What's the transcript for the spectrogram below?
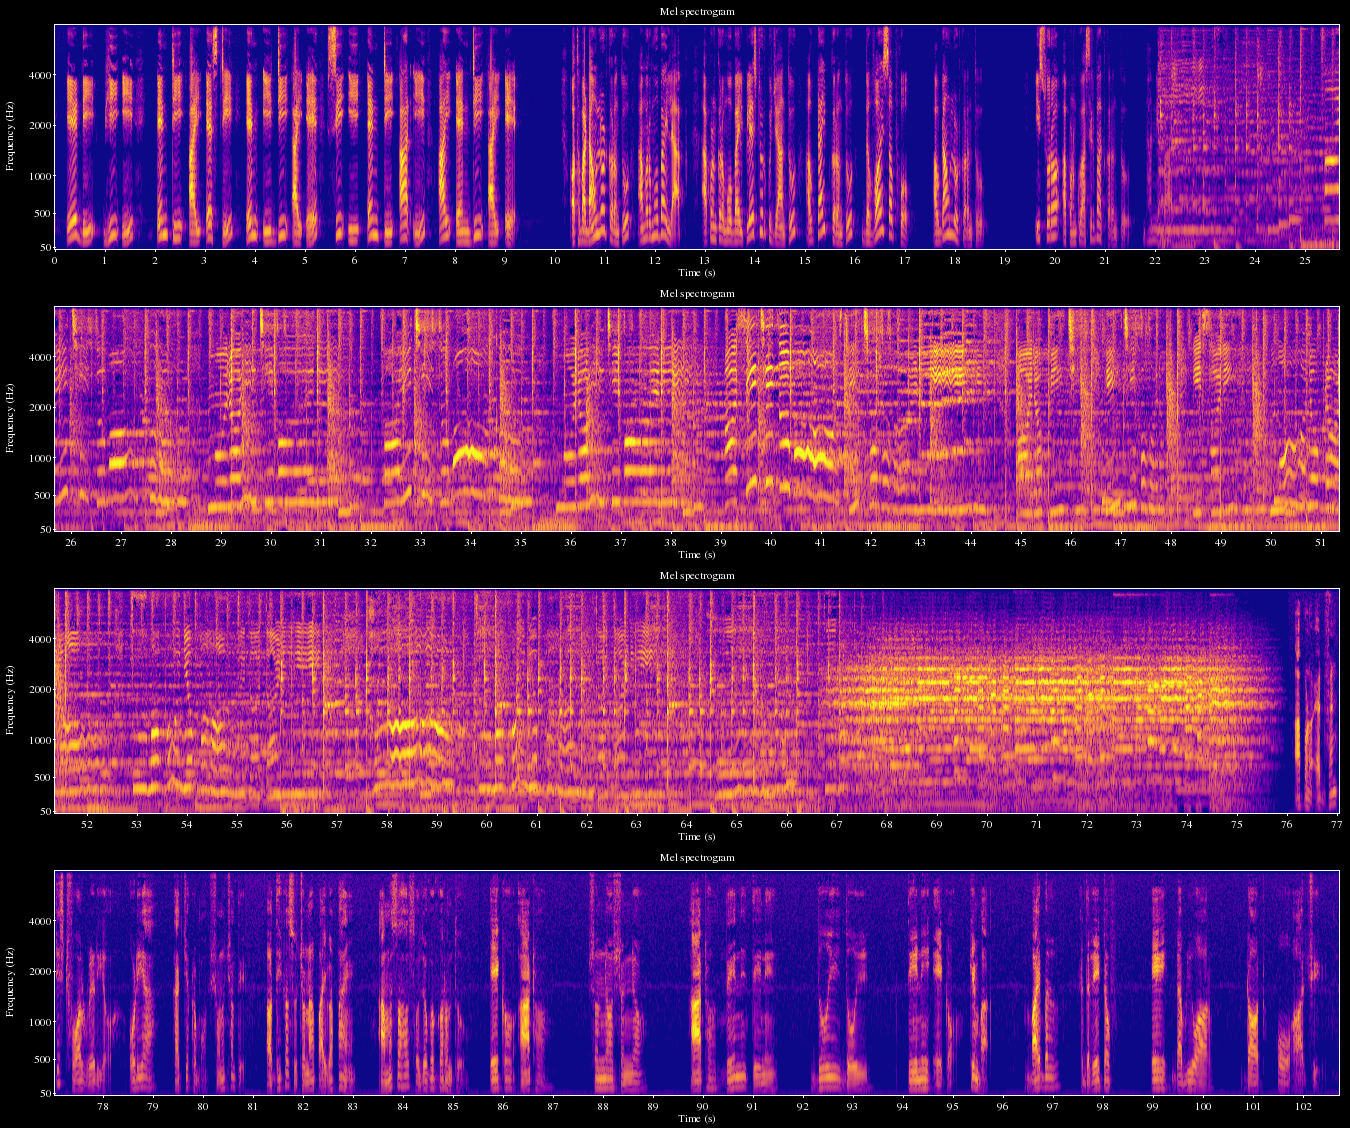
A D V N T I S T M E D I A C N T R E I N D I ए ଅଥବା ଡାଉନଲୋଡ୍ କରନ୍ତୁ ଆମର आप ଆପ୍ ଆପଣଙ୍କର ମୋବାଇଲ୍ ପ୍ଲେ ଷ୍ଟୋର୍କୁ ଯାଆନ୍ତୁ ଆଉ type କରନ୍ତୁ the voice of Hope ଆଉ download କରନ୍ତୁ ଈଶ୍ୱର ଆପଣଙ୍କୁ ଆଶୀର୍ବାଦ କରନ୍ତୁ ଧନ୍ୟବାଦ ପାଇଛି ତୁମକୁ ଆପଣ ଆଡଭେଣ୍ଟିସ୍ଟ ଫଲ୍ ରେଡିଓ ଓଡ଼ିଆ କାର୍ଯ୍ୟକ୍ରମ ଶୁଣୁଛନ୍ତି ଅଧିକ ସୂଚନା ପାଇବା ପାଇଁ ଆମ ସହ ସଂଯୋଗ କରନ୍ତୁ। ଏକ ଆଠ ଶୂନ୍ୟ ଶୂନ୍ୟ ଆଠ ତିନି ତିନି ଦୁଇ ଦୁଇ ତିନି ଏକ କିମ୍ବା Bible at the rate of A W R dot O R G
